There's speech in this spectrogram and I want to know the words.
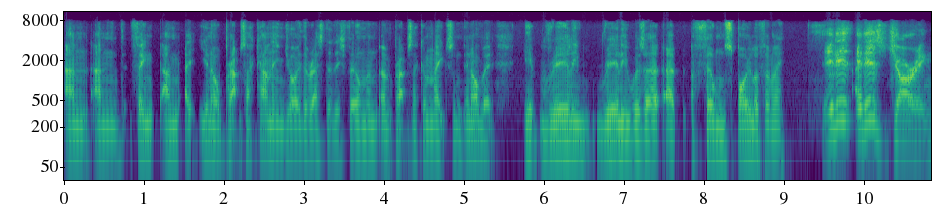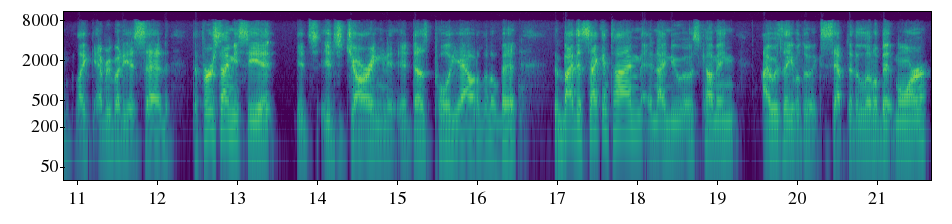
and and think, and uh, you know, perhaps I can enjoy the rest of this film, and, and perhaps I can make something of it. It really, really was a, a, a film spoiler for me. It is it is jarring, like everybody has said. The first time you see it, it's it's jarring and it, it does pull you out a little bit. By the second time, and I knew it was coming, I was able to accept it a little bit more.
